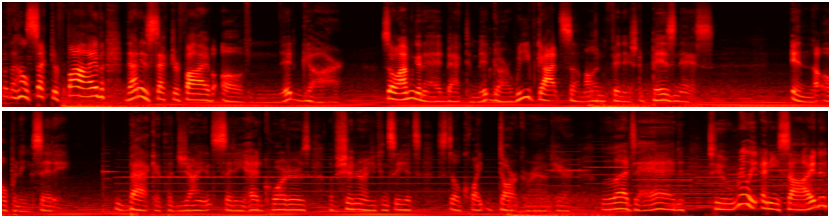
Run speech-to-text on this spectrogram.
what the hell Sector 5? That is Sector 5 of Midgar. So I'm going to head back to Midgar. We've got some unfinished business in the opening city. Back at the giant city headquarters of Shinra, you can see it's still quite dark around here. Let's head to really any side.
